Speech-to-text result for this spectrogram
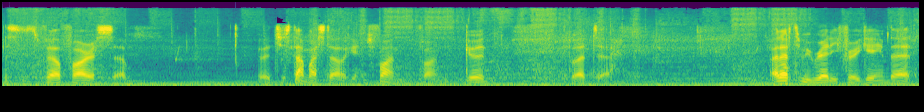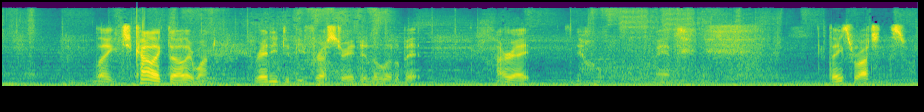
this is Valfaris. Um, uh, just not my style of games. Fun, fun, good. But uh, I'd have to be ready for a game that, like, kind of like the other one, ready to be frustrated a little bit. Alright. Oh, man. Thanks for watching this one.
